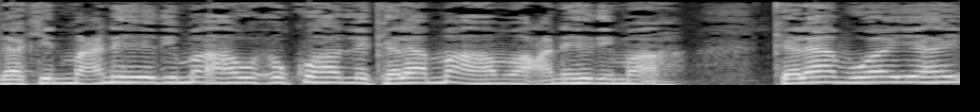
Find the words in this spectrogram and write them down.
Laakiin macnaheedii ma aha wuxuu ku hadlay kalaam ma aha macnaheedii ma aha. Kalaam waa yahay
